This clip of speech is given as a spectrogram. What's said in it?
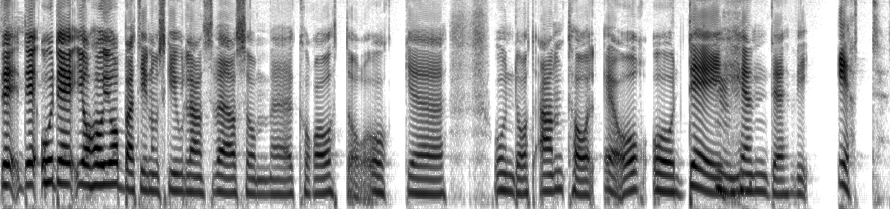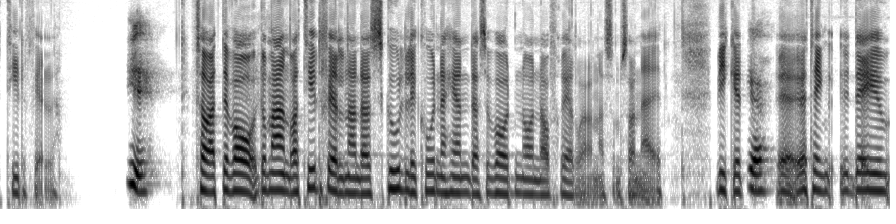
Det, det, och det, jag har jobbat inom skolans värld som eh, kurator och, eh, under ett antal år och det mm. hände vid ett tillfälle. Yeah. För att det var de andra tillfällena där det skulle kunna hända så var det någon av föräldrarna som sa nej. Vilket, yeah. eh, jag tänk, det är ju,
